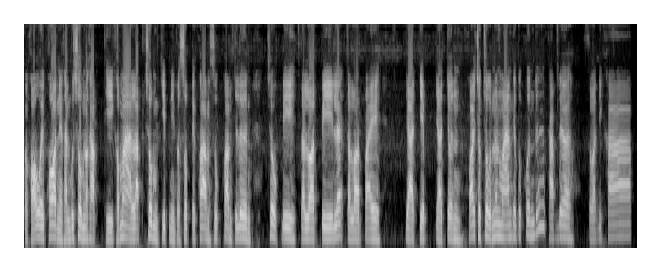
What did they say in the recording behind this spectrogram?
ก็ขออวยพรเนี่ยท่านผู้ชมนะครับ ที่เขามารับชมคลิปนี้ประสบแต่ความสุขความเจริญ โชคดีตลอดปีและตลอดไป อย่าเจ็บ อย่าจน ขอให้โชคโชคนั้นมานกันทุกคนเด้อครับ เด้อสวัสดีครับ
